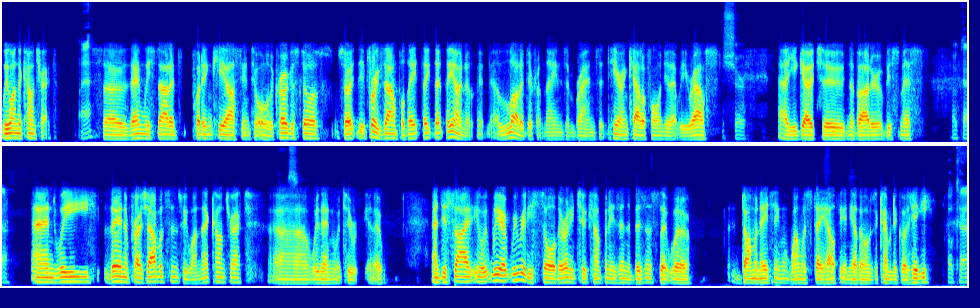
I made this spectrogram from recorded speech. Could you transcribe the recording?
we won the contract. Wow. So then we started putting kiosks into all the Kroger stores. So, for example, they they they own a, a lot of different names and brands. Here in California, that would be Ralph's. Sure. Uh, you go to Nevada, it would be Smith. Okay. And we then approached Albertsons. We won that contract. Uh, we then went to you know, and decided we we really saw there were only two companies in the business that were dominating. One was Stay Healthy, and the other one was a company called Higi Okay.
